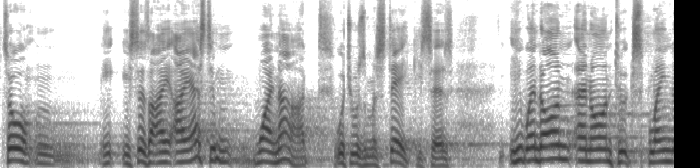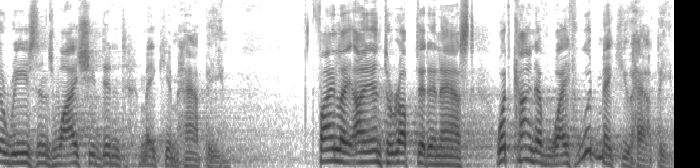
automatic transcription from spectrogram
So mm, he, he says, I, I asked him why not, which was a mistake, he says. He went on and on to explain the reasons why she didn't make him happy. Finally, I interrupted and asked, What kind of wife would make you happy?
